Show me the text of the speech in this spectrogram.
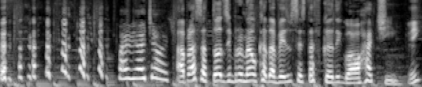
Vai, Miod, é ótimo. Abraço a todos e Brunão, cada vez você está ficando igual ao Ratinho. Hein?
